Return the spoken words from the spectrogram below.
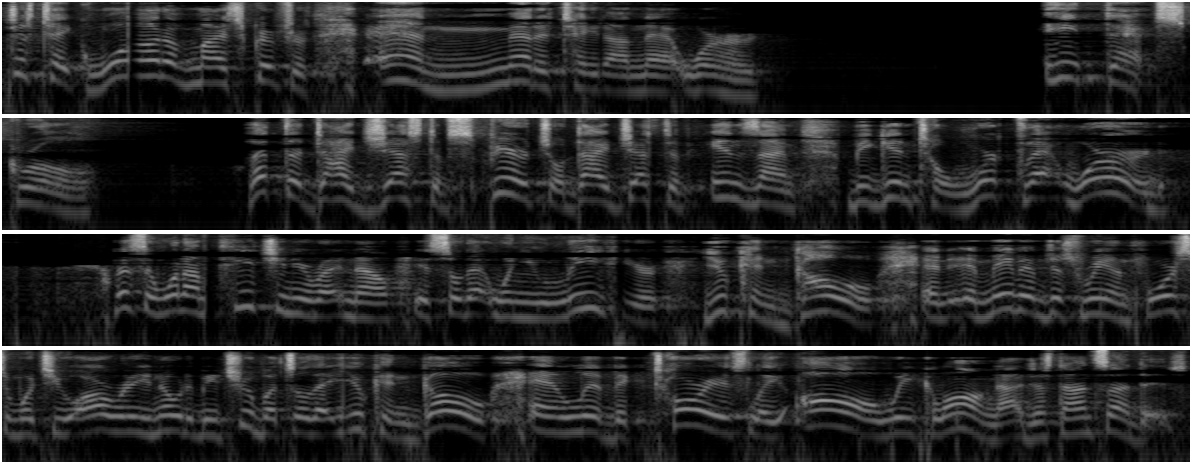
Just take one of my scriptures and meditate on that Word. Eat that scroll let the digestive, spiritual digestive enzyme begin to work that word. Listen, what I'm teaching you right now is so that when you leave here, you can go, and, and, maybe I'm just reinforcing what you already know to be true, but so that you can go and live victoriously all week long, not just on Sundays.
